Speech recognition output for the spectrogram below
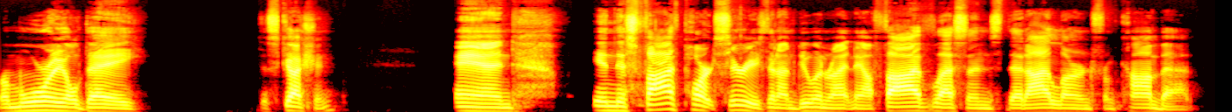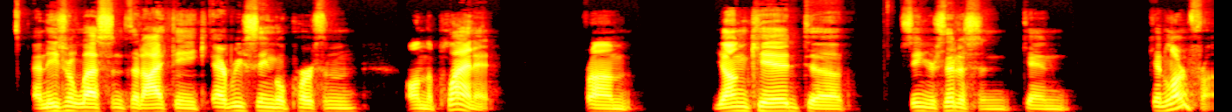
Memorial Day discussion. And in this five part series that I'm doing right now, five lessons that I learned from combat. And these are lessons that I think every single person on the planet, from young kid to senior citizen, can, can learn from.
